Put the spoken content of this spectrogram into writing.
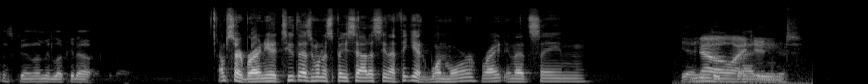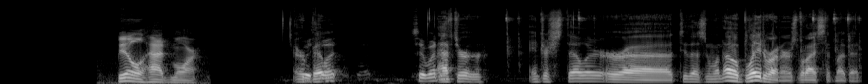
That's good. Let me look it up. I'm sorry, Brian. You had 2001: A Space Odyssey, and I think you had one more, right? In that same. Yeah, he No, did I didn't. Bill had more. Or With Bill? what? Say what? After Interstellar or uh, 2001? Oh, Blade Runner is what I said. My bad.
